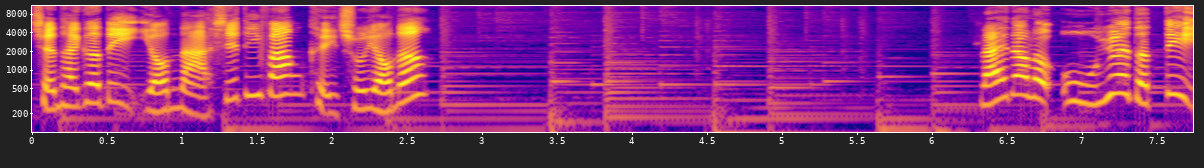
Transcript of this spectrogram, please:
全台各地有哪些地方可以出游呢？来到了五月的第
